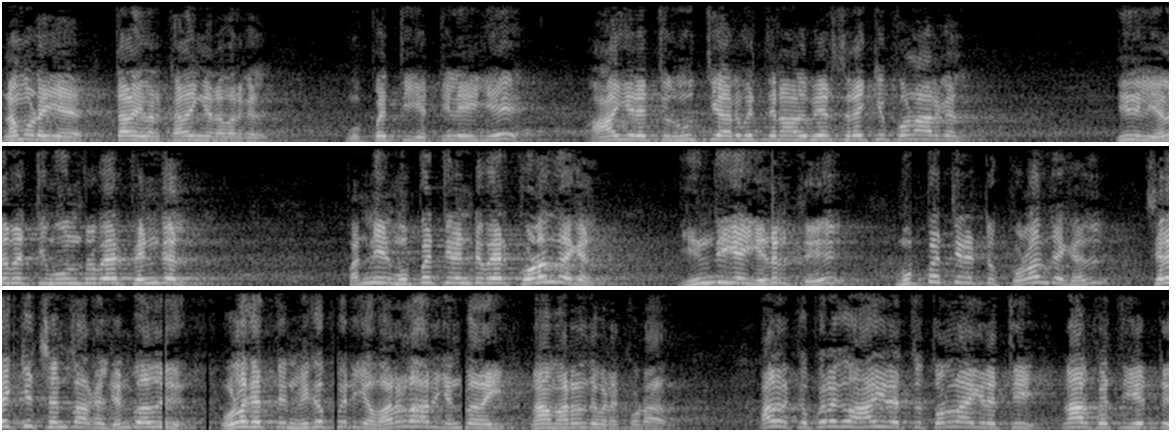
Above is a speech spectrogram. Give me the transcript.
நம்முடைய தலைவர் கலைஞர் அவர்கள். முப்பத்தி எட்டிலேயே ஆயிரத்தி நூற்றி அறுபத்தி நாலு பேர் சிறைக்கு போனார்கள். இதில் எழுபத்தி மூன்று பேர் பெண்கள் பன்னீர் முப்பத்தி ரெண்டு பேர் குழந்தைகள். இந்தியை எதிர்த்து முப்பத்தி எட்டு குழந்தைகள் சிறைக்கு சென்றார்கள் என்பது உலகத்தின் மிகப்பெரிய வரலாறு என்பதை நாம் மறந்துவிடக்கூடாது அதற்கு பிறகு ஆயிரத்து தொள்ளாயிரத்தி நாற்பத்தி எட்டு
